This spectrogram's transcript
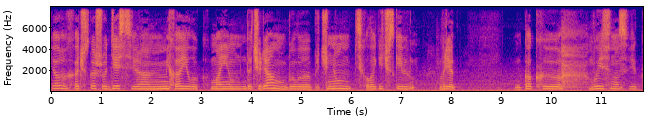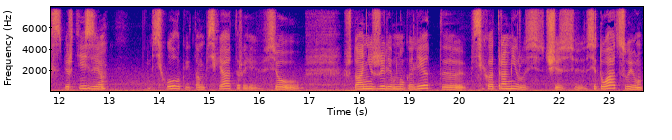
Я хочу сказать, что здесь Михаилу к моим дочерям был причинен психологический вред. Как э, выяснилось в экспертизе, психолог и там психиатр и все, что они жили много лет, э, психотравмируя ситуацию,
